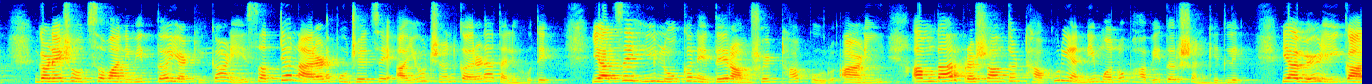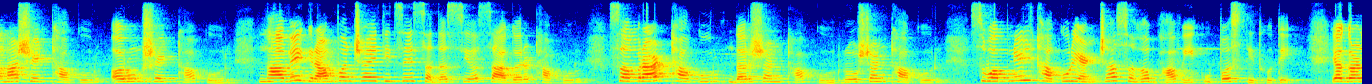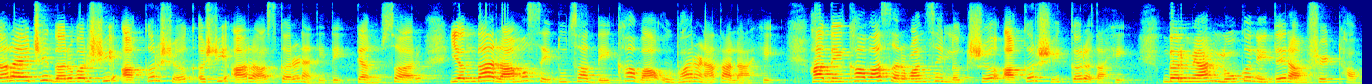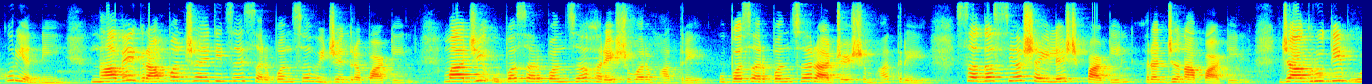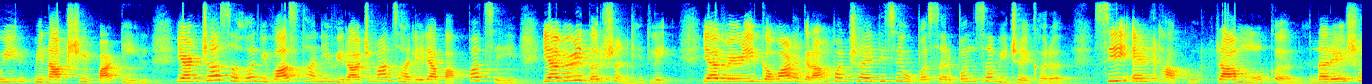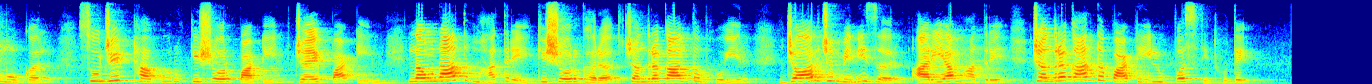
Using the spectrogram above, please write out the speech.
गणेशोत्सवानिमित्त या ठिकाणी सत्यनारायण पूजेचे आयोजन करण्यात आले होते. याचेही लोकनेते रामशेठ ठाकूर आणि आमदार प्रशांत ठाकूर यांनी मनोभावे दर्शन घेतले. यावेळी कान्हाशेठ ठाकूर अरुण शेठ ठाकूर न्हावे ग्राम ग्रामपंचायतीचे सदस्य सागर ठाकूर सम्राट ठाकूर दर्शन ठाकूर रोशन ठाकूर स्वप्नील ठाकूर यांच्यासह भाविक उपस्थित होते. या गणरायाची दरवर्षी आकर्षक अशी आरास करण्यात येते. त्यानुसार यंदा रामसेतूचा देखावा उभारण्यात आला आहे. हा देखावा सर्वांचे लक्ष आकर्षित करत आहे. दरम्यान लोकनेते रामशेठ ठाकूर यांनी न्हावे ग्रामपंचायतीचे सरपंच विजेंद्र पाटील माजी उपसरपंच हरे हरेश्वर म्हात्रे उपसरपंच राजेश म्हात्रे सदस्य शैलेश पाटील रंजना पाटील जागृती भोईर मीनाक्षी पाटील यांच्यासह निवासस्थानी विराजमान झालेल्या बाप्पाचे यावेळी दर्शन घेतले. यावेळी गव्हाण ग्रामपंचायतीचे उपसरपंच Vijay Kharat C L Thakur Ram Mokal Naresh Mokal Sujit Thakur Kishor Patil Jay Patil Navnath Mhatre Kishor Gharat Chandrakant Bhoir George मिनिज मिनिजर आर्या म्हात्रे चंद्रकांत पाटील उपस्थित होते.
